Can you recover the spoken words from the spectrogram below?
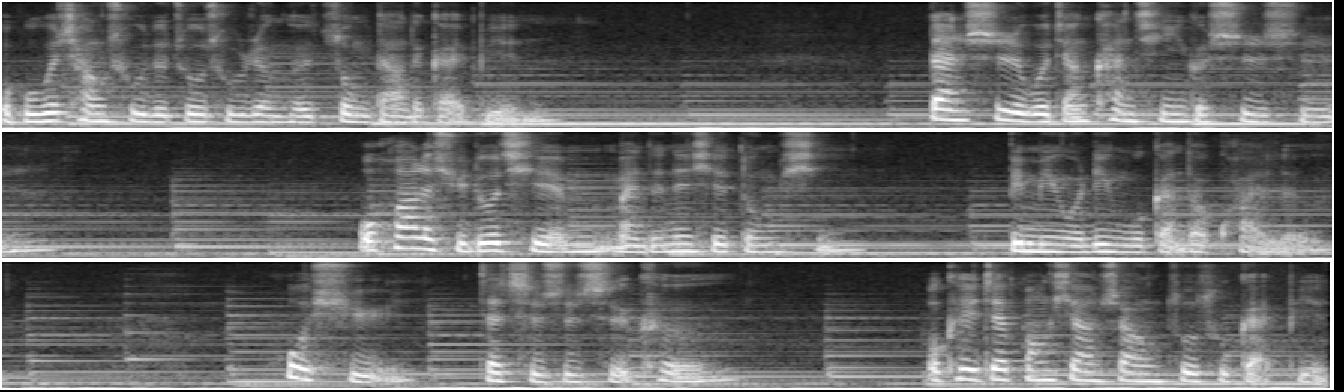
我不会仓促地做出任何重大的改变，但是我将看清一个事实。我花了许多钱买的那些东西，并没有令我感到快乐。或许在此时此刻，我可以在方向上做出改变。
